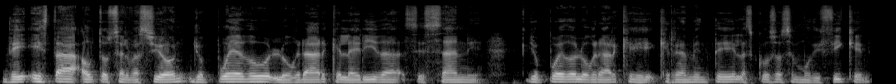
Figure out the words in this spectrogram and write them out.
de esta autoobservación yo puedo lograr que la herida se sane, yo puedo lograr que, realmente las cosas se modifiquen.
